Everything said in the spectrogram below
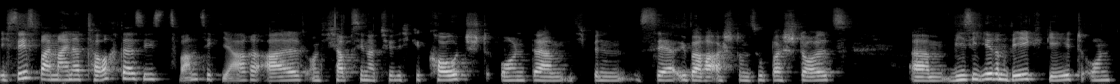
Ich sehe es bei meiner Tochter, sie ist 20 Jahre alt und ich habe sie natürlich gecoacht und ähm, ich bin sehr überrascht und super stolz, ähm, wie sie ihren Weg geht und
